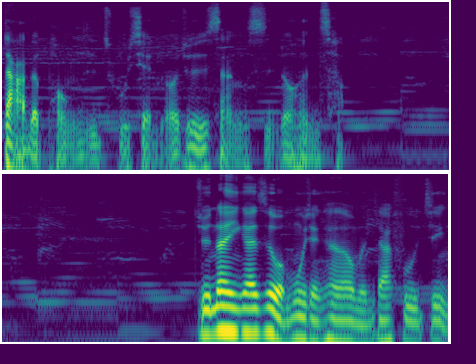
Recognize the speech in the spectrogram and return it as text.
大的棚子出现，然后就是丧事，然后很吵。就那应该是我目前看到我们家附近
